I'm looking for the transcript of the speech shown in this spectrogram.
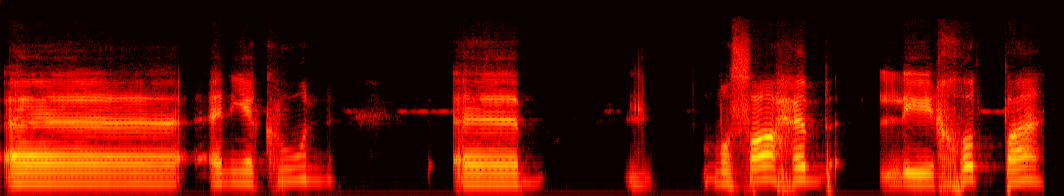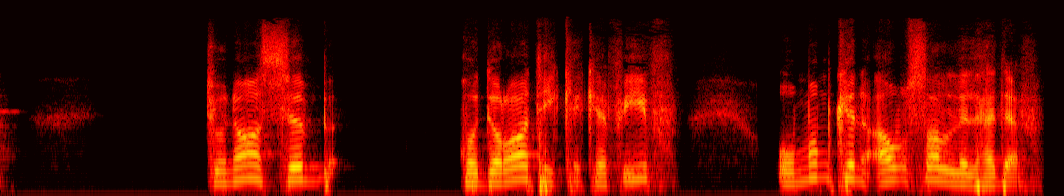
آه إن يكون آه مصاحب لخطة تناسب قدراتي ككفيف وممكن أوصل للهدف.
